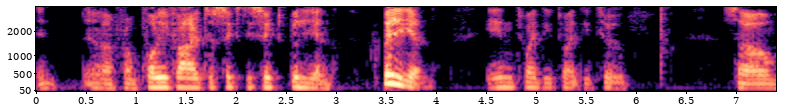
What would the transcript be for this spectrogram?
in, uh, from 45 to 66 billion billion in 2022. So,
